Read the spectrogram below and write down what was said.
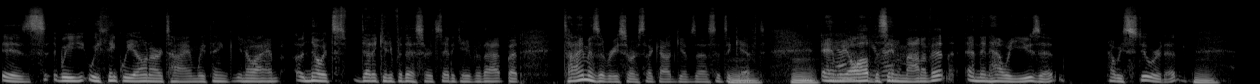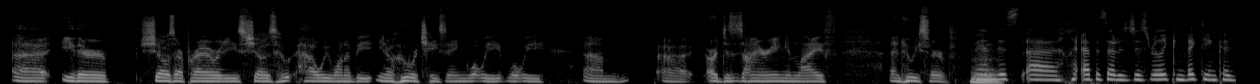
is we we think we own our time. We think you know I am oh, no, it's dedicated for this or it's dedicated for that. But time is a resource that God gives us. It's a gift, and we all have the same right. amount of it. And then how we use it, how we steward it, uh, either shows our priorities, shows who, how we want to be. You know who we're chasing, what we what we um, uh, are desiring in life, and who we serve. Man, this uh, episode is just really convicting because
